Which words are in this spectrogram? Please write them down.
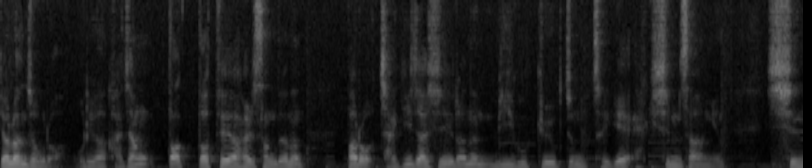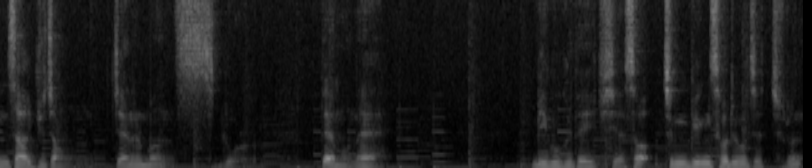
결론적으로 우리가 가장 떳떳해야 할 상대는 바로 자기 자신이라는 미국 교육 정책의 핵심 사항인 신사 규정 (gentleman's rule) 때문에 미국 의대 입시에서 증빙 서류 제출은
